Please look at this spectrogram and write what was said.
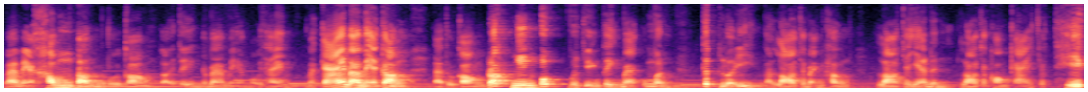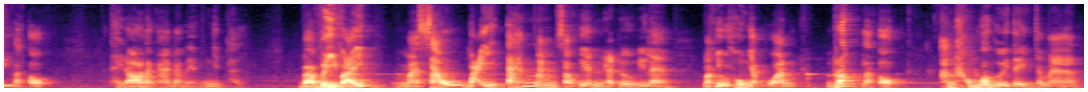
ba mẹ không cần tụi con gửi tiền cho ba mẹ mỗi tháng. Mà cái ba mẹ cần là tụi con rất nghiêm túc với chuyện tiền bạc của mình tích lũy và lo cho bản thân lo cho gia đình lo cho con cái cho thiệt là tốt. Thì đó là cái ba mẹ muốn nhìn thấy. Và vì vậy mà 6, 7, 8 năm sau khi anh ra trường đi làm mặc dù thu nhập của anh rất là tốt anh không có gửi tiền cho má anh.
